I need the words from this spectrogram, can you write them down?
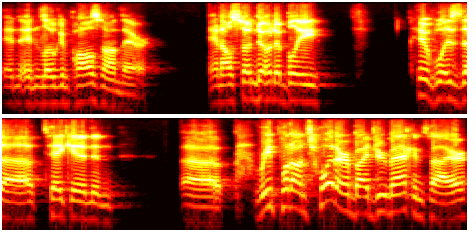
and, and Logan Paul's on there. And also notably, it was uh, taken and uh, re-put on Twitter by Drew McIntyre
